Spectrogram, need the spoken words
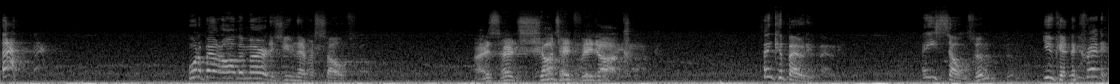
What about all the murders you never solved? I said shut it, Vidoc. Think about it. He solves them. You get the credit.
